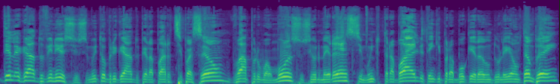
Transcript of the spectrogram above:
Delegado Vinícius, muito obrigado pela participação. Vá para o almoço, o senhor merece muito trabalho. Tem que ir para Boqueirão do Leão também.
